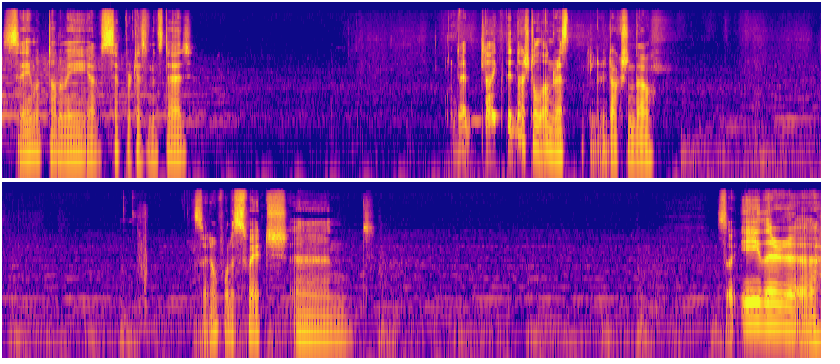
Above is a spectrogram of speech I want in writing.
Same autonomy, you have separatism instead. I like the national unrest reduction though. So I don't want to switch and... So either uh,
